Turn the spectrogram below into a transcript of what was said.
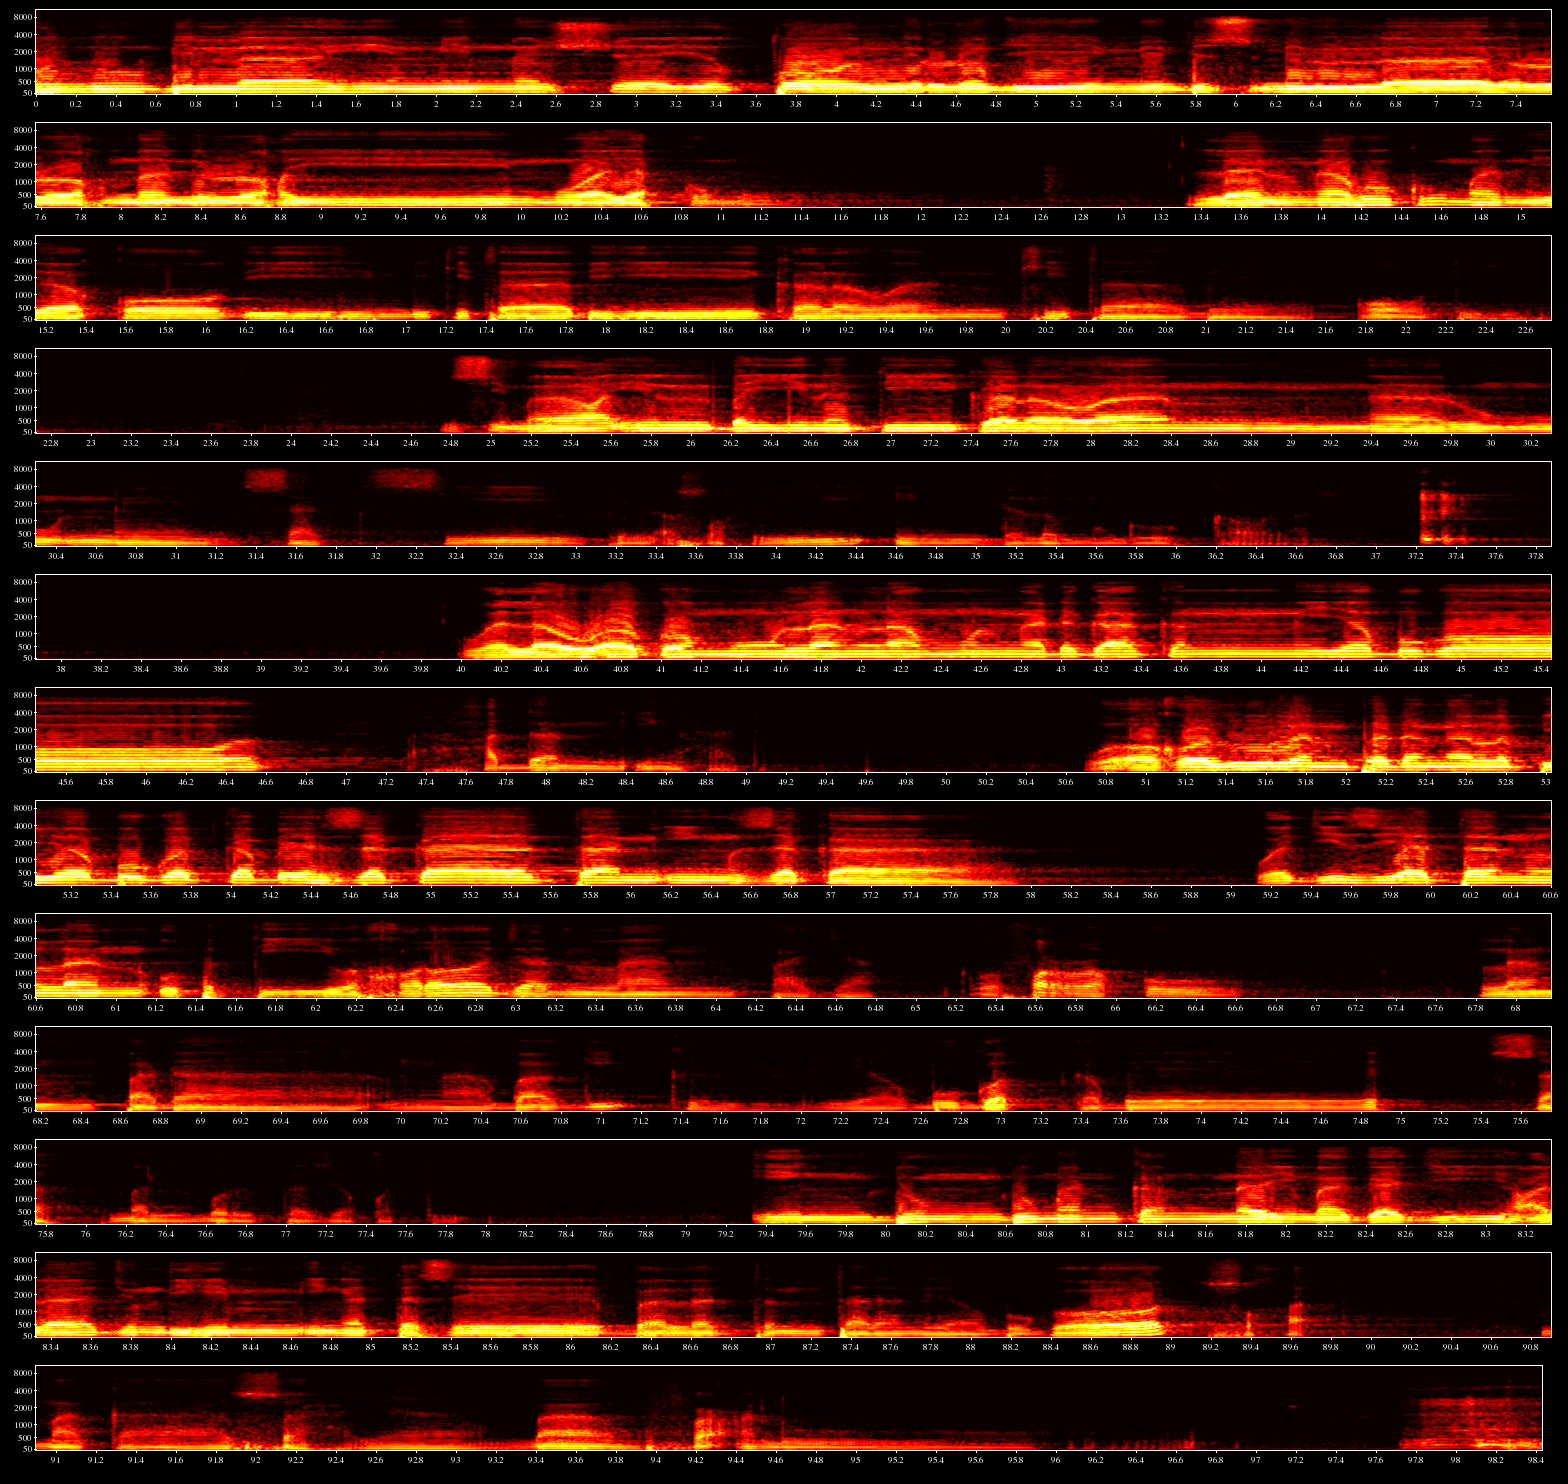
أعوذ بالله من الشيطان الرجيم. بسم الله الرحمن الرحيم. ويحكم. لأنهكما يقاضيهم بكتابه كلوان كتاب قاضيه. Ismail bainati kalawan ngarungune saksi fil asahi ing dalem munggu kaulas Walau agomulan lamun ngadegaken ya bugot hadan ing had Walan pada ngalepia bugot kabeh zakatan ing zakat. Wajiziatan lan upeti wakhorojan lan pajak. Wafarroku lan pada ngabagikan ya bugot kabeh sahmal murtazaqati. ing dungdungan kang narima gaji ala jundihim ingat tase balad tentara ya bugot soha. Maka sahya ma fa'alu.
